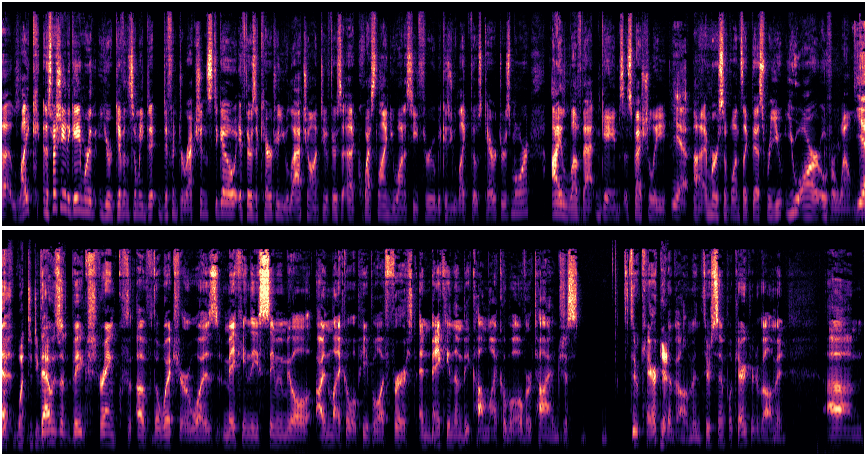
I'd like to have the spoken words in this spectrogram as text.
uh, like, and especially in a game where you're given so many di- different directions to go. If there's a character you latch onto, if there's a quest line you want to see through because you like those characters more, I love that in games, especially Yeah. uh, immersive ones like this, where you you are overwhelmed yeah, with what to do. That next. was a big strength of The Witcher was making these seemingly unlikable people at first and making them become likable over time, just through character Yeah. development, through simple character development. Um,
